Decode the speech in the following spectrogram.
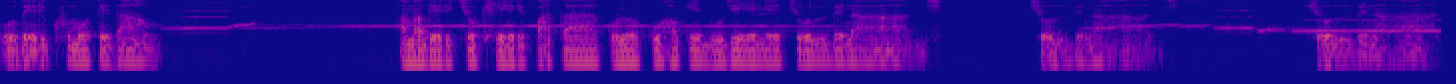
ওদের ঘুমোতে দাও। আমাদের চোখের পাতা কোনো কুহকে বুঝে এলে চলবে না আজ। চলবে না আজ। চলবে না আজ।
